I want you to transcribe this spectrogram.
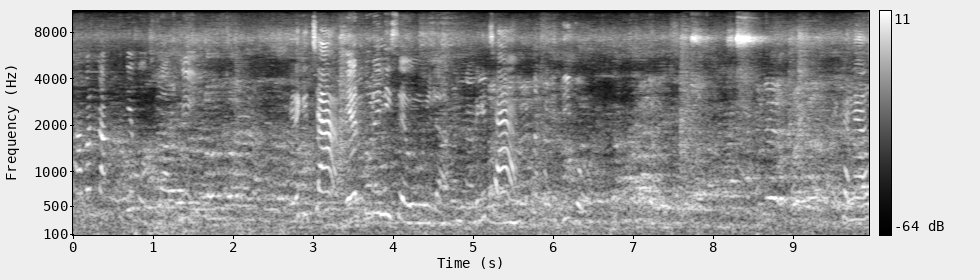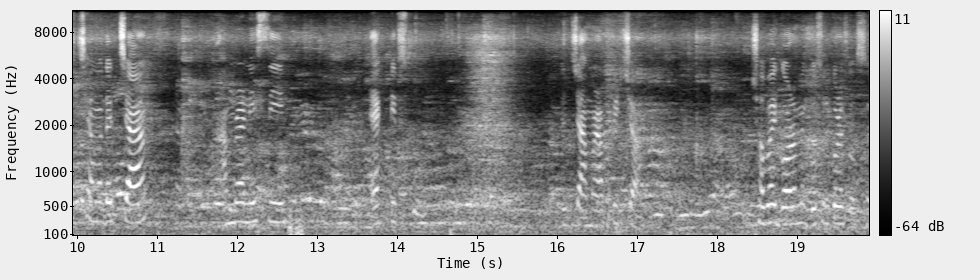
সাবান রাখতে বলছিল এটা কি চা? এরপরে নিছে ওই মহিলা। দিব এখানে আছে আমাদের চা। আমরা নিছি অ্যাক্টিভ স্কুল চা আমার আপির চা। সবাই গরমে গোসল করে ফেলছে।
